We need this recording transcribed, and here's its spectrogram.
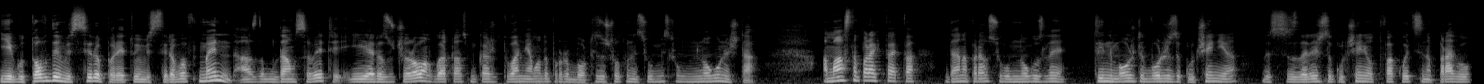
И е готов да инвестира парето, инвестира в мен, аз да му дам съвети. И е разочарован, когато аз му кажа, това няма да проработи, защото не си обмислил много неща. Ама аз направих това и това. Да, направил си го много зле. Ти не можеш да водиш заключения, да се създадеш заключения от това, което си направил,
